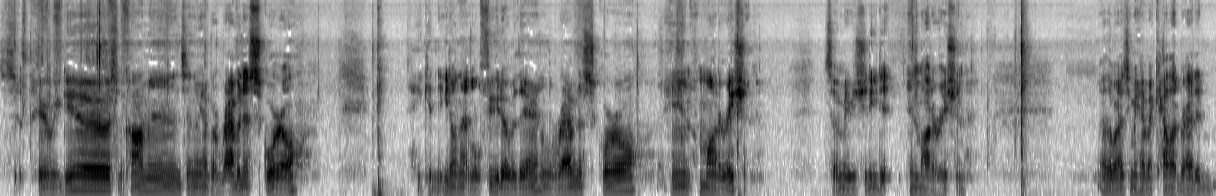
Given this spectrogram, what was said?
So there we go, some commons, and we have a Ravenous Squirrel. He can eat on that little food over there, a little Ravenous Squirrel, and moderation. So maybe you should eat it in moderation. Otherwise, he may have a calibrated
